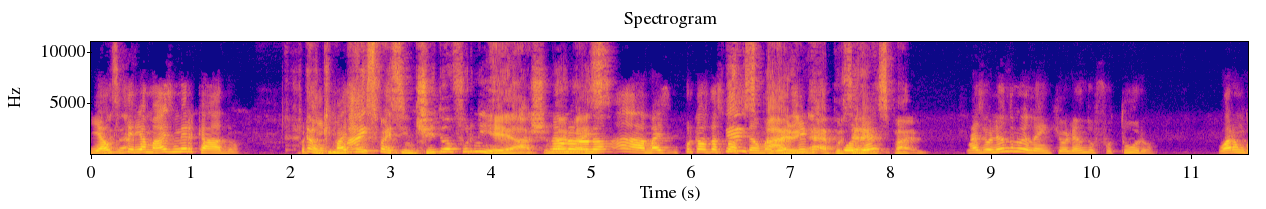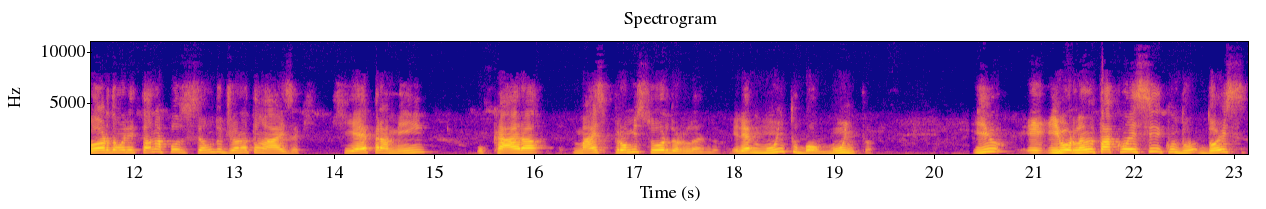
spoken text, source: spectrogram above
e é pois o que é. teria mais mercado. Não, o que faz mais faz sentido é o Fournier, acho, não, né? Não, mas... não, Ah, mas por causa da situação. É mas digo, é, por olhando, ser Mas olhando no elenco e olhando o futuro, o Aaron Gordon ele tá na posição do Jonathan Isaac, que é para mim o cara mais promissor do Orlando. Ele é muito bom, muito. E, e, e o Orlando tá com esse com dois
